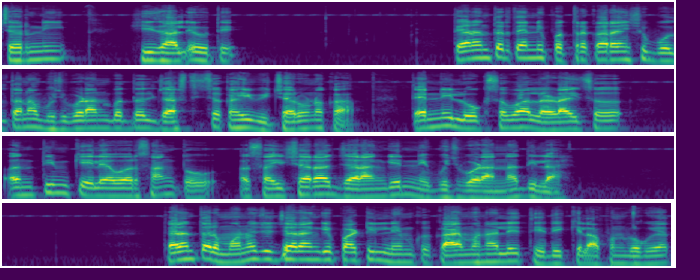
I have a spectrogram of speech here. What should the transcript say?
चरणी ही झाले होते. त्यानंतर त्यांनी पत्रकारांशी बोलताना भुजबळांबद्दल जास्तीचं काही विचारू नका. त्यांनी लोकसभा लढाईचं अंतिम केल्यावर सांगतो असा इशारा जरांगेंनी भुजबळांना दिला आहे. त्यानंतर मनोज जरांगे पाटील नेमकं काय म्हणाले ते देखील आपण बघूयात.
